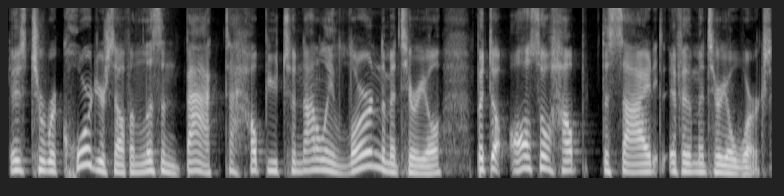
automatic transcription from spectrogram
is to record yourself and listen back to help you to not only learn the material, but to also help decide if the material works.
